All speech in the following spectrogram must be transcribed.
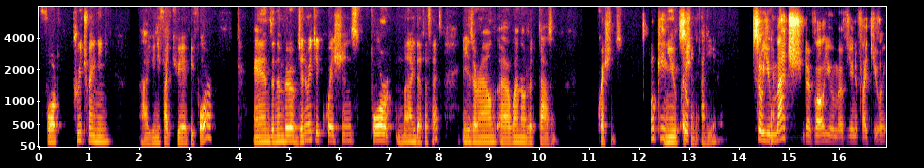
for pre-training uh, unified QA before. And the number of generated questions for my dataset is around uh, 100,000 questions. Okay. New question so, at the end. So you yeah. match the volume of unified QA?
